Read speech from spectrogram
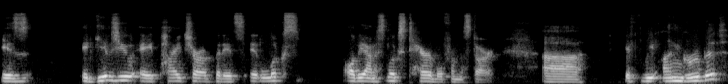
is it gives you a pie chart, but it's it looks, I'll be honest, looks terrible from the start. Uh, if we ungroup it,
